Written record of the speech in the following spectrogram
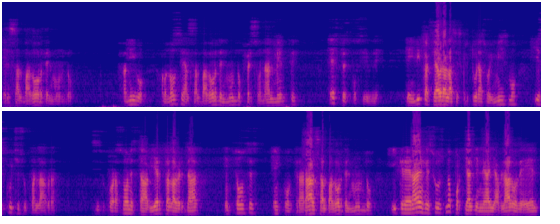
el Salvador del mundo. Amigo, ¿conoce al Salvador del mundo personalmente? Esto es posible. Le invito a que abra las escrituras hoy mismo y escuche su palabra. Si su corazón está abierto a la verdad, entonces encontrará al Salvador del mundo y creerá en Jesús no porque alguien le haya hablado de él,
